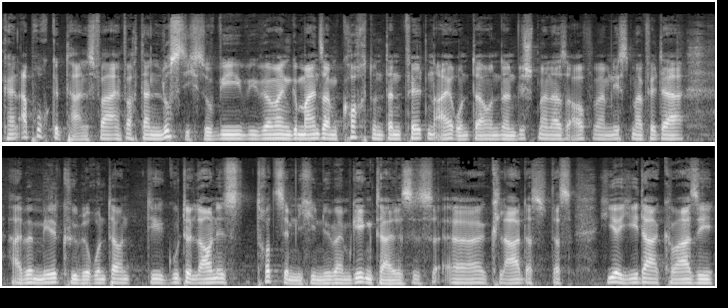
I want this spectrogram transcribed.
keinen Abbruch getan. Es war einfach dann lustig, so wie, wie wenn man gemeinsam kocht und dann fällt ein Ei runter und dann wischt man das auf und beim nächsten Mal fällt der halbe Mehlkübel runter und die gute Laune ist trotzdem nicht hinüber. Im Gegenteil, es ist äh, klar, dass, dass hier jeder quasi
